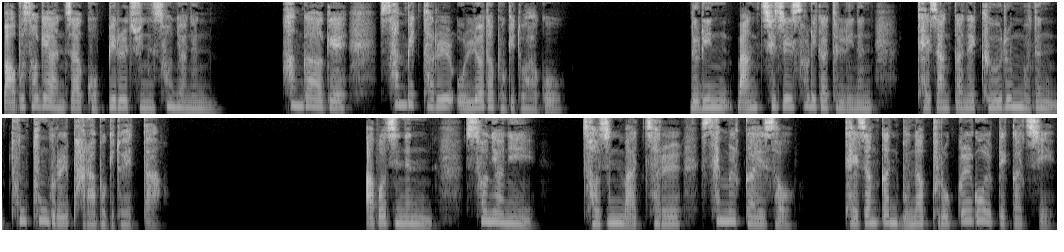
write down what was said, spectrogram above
마부석에 앉아 고삐를 쥔 소녀는 한가하게 산비탈을 올려다보기도 하고 느린 망치질 소리가 들리는 대장간에 그을음 묻은 통풍구를 바라보기도 했다. 아버지는 소년이 젖은 마차를 샘물가에서 대장간 문 앞으로 끌고 올 때까지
